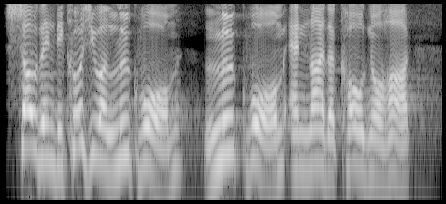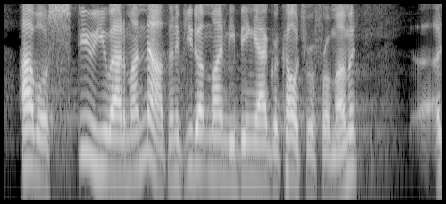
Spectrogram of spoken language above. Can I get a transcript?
So then, because you are lukewarm, lukewarm, and neither cold nor hot, I will spew you out of my mouth. And if you don't mind me being agricultural for a moment, uh,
